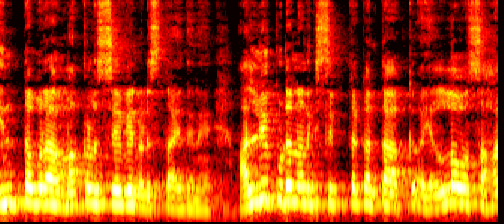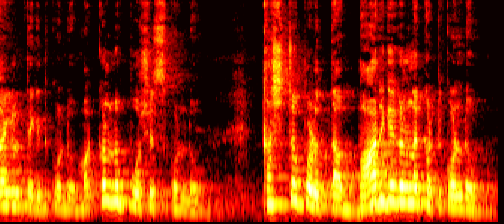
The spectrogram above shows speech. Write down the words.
ಇಂಥವರ ಮಕ್ಕಳ ಸೇವೆ ನಡೆಸ್ತಾ ಇದ್ದೇನೆ. ಅಲ್ಲಿ ಕೂಡ ನನಗೆ ಸಿಗ್ತಕ್ಕಂಥ ಎಲ್ಲ ಸಹಾಯಗಳು ತೆಗೆದುಕೊಂಡು, ಮಕ್ಕಳನ್ನು ಪೋಷಿಸಿಕೊಂಡು, ಕಷ್ಟಪಡುತ್ತಾ ಬಾಡಿಗೆಗಳನ್ನ ಕಟ್ಟಿಕೊಂಡು,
